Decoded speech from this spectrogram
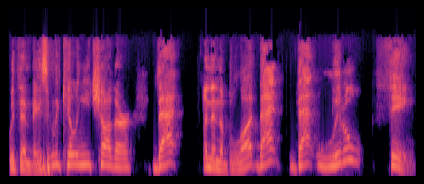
with them basically killing each other, that and then the blood, that that little thing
